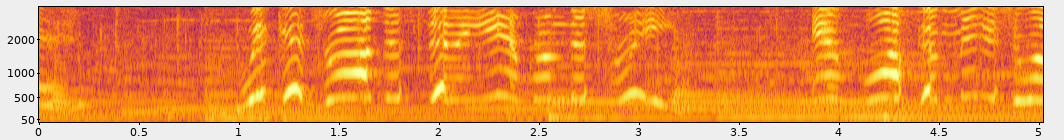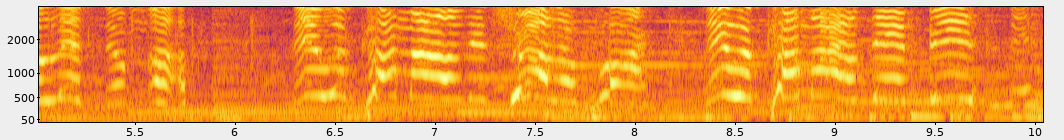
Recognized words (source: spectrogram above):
in. We could draw the sinner in from the streets. If Walker Ministry will lift them up, they will come out of the trailer park. They would come out of their business.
